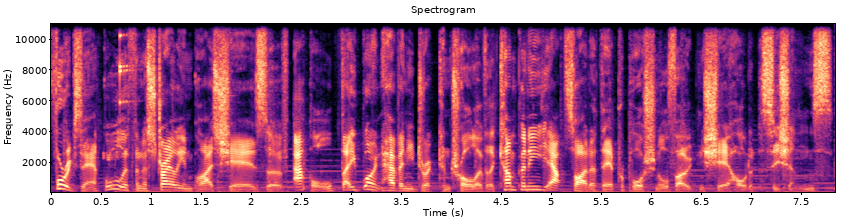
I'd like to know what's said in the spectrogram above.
For example, if an Australian buys shares of Apple, they won't have any direct control over the company outside of their proportional vote and shareholder decisions.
